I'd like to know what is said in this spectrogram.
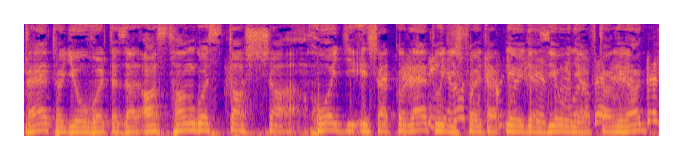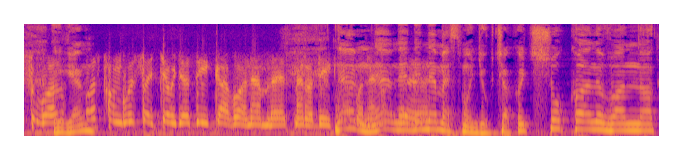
lehet, hogy jó volt ez, az, azt hangoztassa, hogy, és akkor lehet igen, úgy is folytatni, hogy ez jó nyelvtanilag. De, de szóval igen. azt hangoztatja, hogy a DK-val nem lehet, mert a DK-val nem, nem, nem, nem, nem ezt mondjuk, csak hogy sokan vannak,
